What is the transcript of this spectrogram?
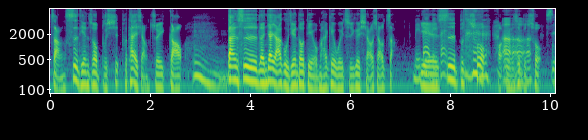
涨四天之后不是不太想追高，嗯，但是人家雅股今天都跌，我们还可以维持一个小小涨。也是不错，哦，也是不错，是。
